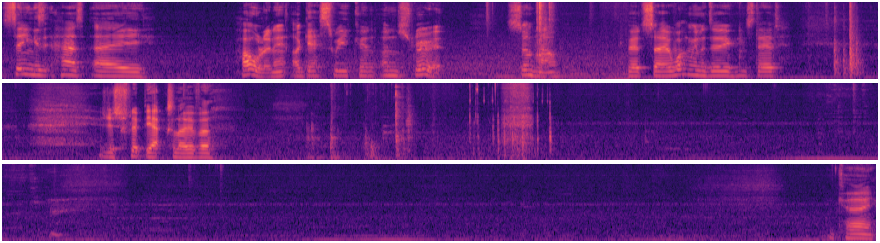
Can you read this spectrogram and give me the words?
seeing as it has a hole in it, I guess we can unscrew it somehow. Good, so what I'm going to do instead is just flip the axle over Okay.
